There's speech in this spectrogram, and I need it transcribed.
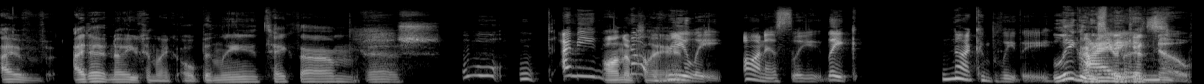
I've I didn't know you can like openly take them ish. Well, n- I mean, On a not plane. really, honestly. Like, not completely. Legally I- speaking, no,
